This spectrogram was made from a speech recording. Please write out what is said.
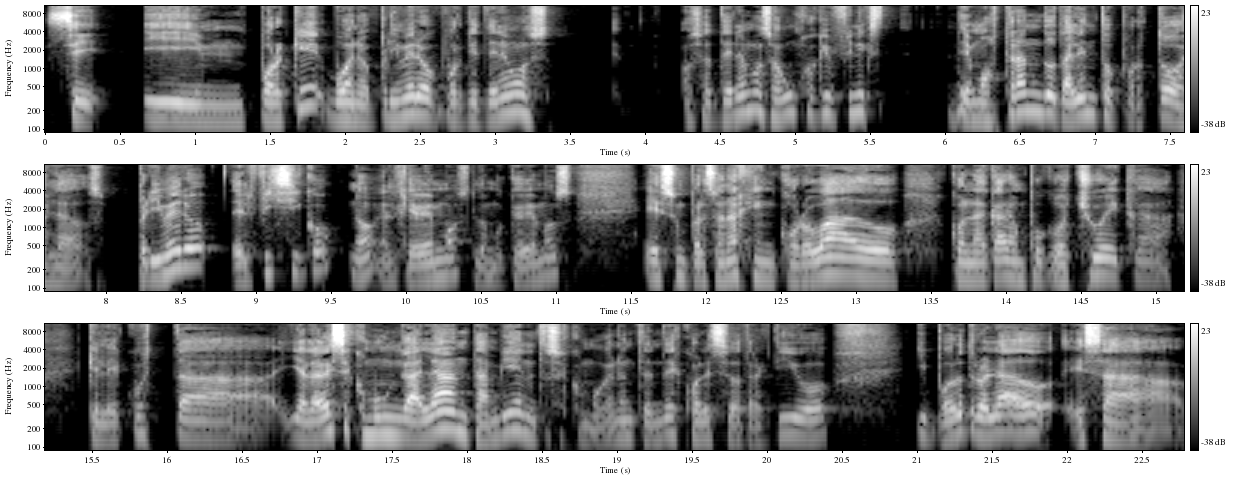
Sí. ¿Y mm, por qué? Bueno, primero porque tenemos, o sea, tenemos a un Joaquín Phoenix demostrando talento por todos lados. Primero, el físico, ¿no? El que vemos, lo que vemos, es un personaje encorvado, con la cara un poco chueca, que le cuesta. y a la vez es como un galán también, entonces como que no entendés cuál es su atractivo. Y por otro lado, esa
